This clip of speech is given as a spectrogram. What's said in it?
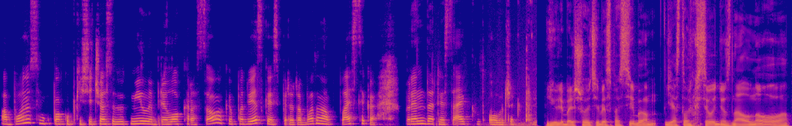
А бонусом к покупке сейчас идут милый брелок кроссовок и подвеска из переработанного пластика бренда Recycled Object. Юля, большое тебе спасибо. Я столько сегодня узнал нового.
